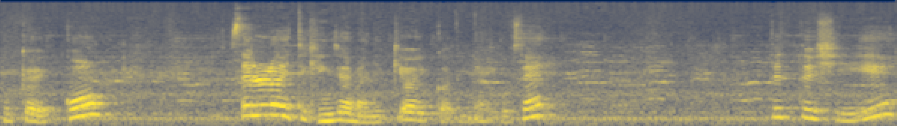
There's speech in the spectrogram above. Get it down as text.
묶여 있고 셀룰라이트 굉장히 많이 끼어 있거든요. 이곳에 뜯듯이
